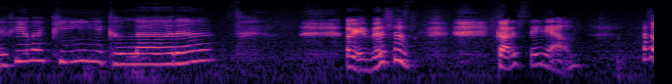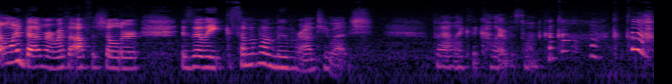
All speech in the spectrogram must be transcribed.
If you like pina coladas. Okay, this has got to stay down. That's the only bummer with off the shoulder is that like some of them move around too much. But I like the color of this one. Caca.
